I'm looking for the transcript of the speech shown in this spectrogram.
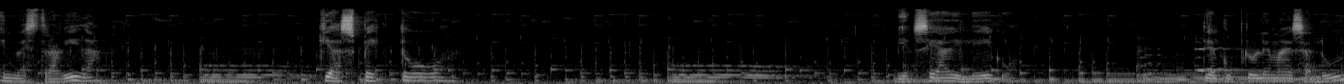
en nuestra vida, qué aspecto, bien sea del ego, de algún problema de salud,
